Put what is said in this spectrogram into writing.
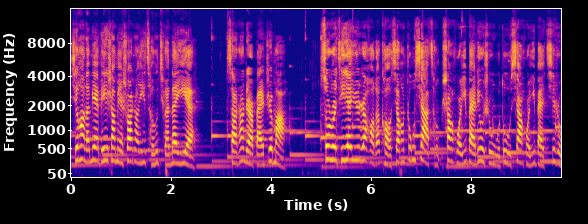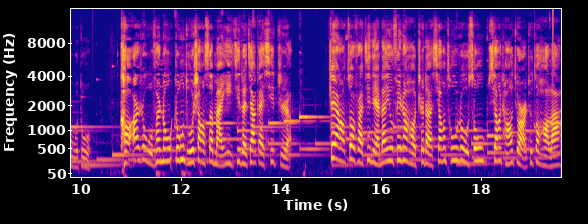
醒好的面胚上面刷上一层全蛋液，撒上点白芝麻，送入提前预热好的烤箱中下层，上火一百六十五度，下火一百七十五度，烤二十五分钟，中途上色满意，记得加盖锡纸。这样做法既简单又非常好吃的香葱肉松香肠卷就做好了。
